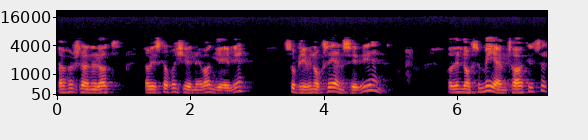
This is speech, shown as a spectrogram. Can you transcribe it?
Derfor skjønner du at når vi skal forkynne evangeliet, så blir vi nokså ensidige. Og det er nokså med gjentakelser.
